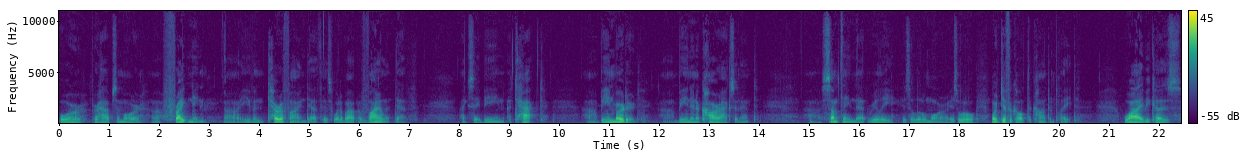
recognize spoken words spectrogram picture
Or perhaps a more uh, frightening, uh, even terrifying death is what about a violent death? like say being attacked, uh, being murdered, uh, being in a car accident, uh, something that really is a little more is a little more difficult to contemplate. Why? Because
